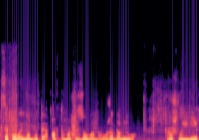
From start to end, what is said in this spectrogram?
Все повинно бути автоматизовано. Уже давно прошлий вік.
